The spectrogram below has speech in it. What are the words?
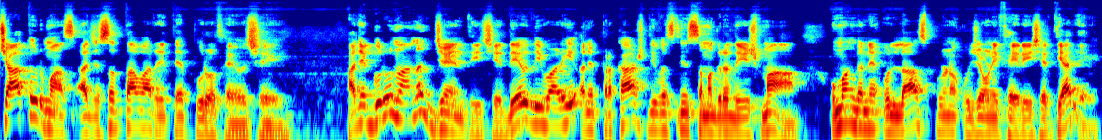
ચાતુર્માસ આજે સત્તાવાર રીતે પૂરો થયો છે. આજે ગુરુ નાનક જયંતિ છે. દેવ દિવાળી અને પ્રકાશ દિવસની સમગ્ર દેશમાં ઉમંગ અને ઉલ્લાસપૂર્ણ ઉજવણી થઈ રહી છે. ત્યારે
